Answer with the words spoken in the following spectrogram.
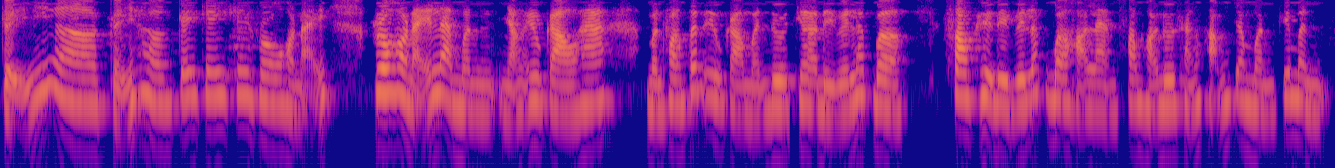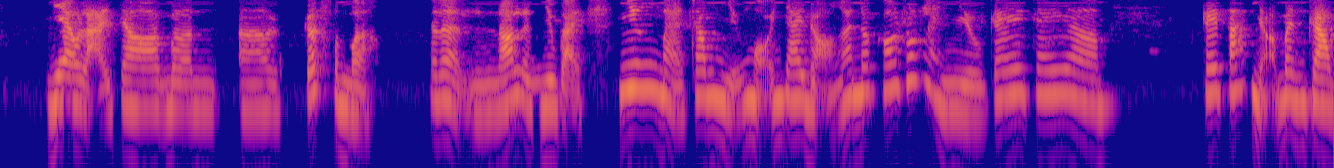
kỹ uh, kỹ hơn cái cái cái role hồi nãy. Role hồi nãy là mình nhận yêu cầu ha mình phân tích yêu cầu mình đưa cho developer. Sau khi developer họ làm xong họ đưa sản phẩm cho mình cái mình giao lại cho bên uh, customer. Thế là nó là như vậy. Nhưng mà trong những mỗi giai đoạn á, nó có rất là nhiều cái cái uh, cái tác nhỏ bên trong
